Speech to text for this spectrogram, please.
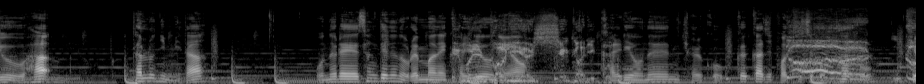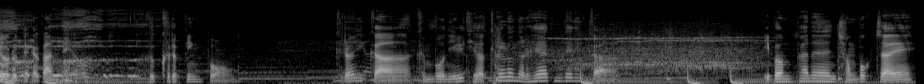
유하 탈론입니다. 오늘의 상대는 오랜만에 갈리오네요. 갈리오는 결국 끝까지 버티지 못하고 2티어로 내려갔네요. 후크르 삥뽕. 그러니까 근본 1티어 탈론을 해야 된다니까. 이번 판은 정복자의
